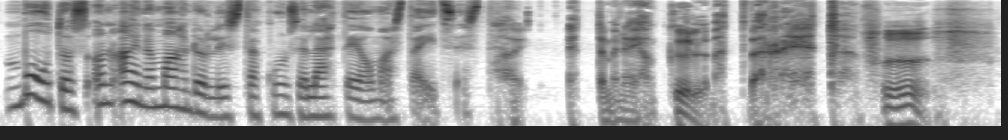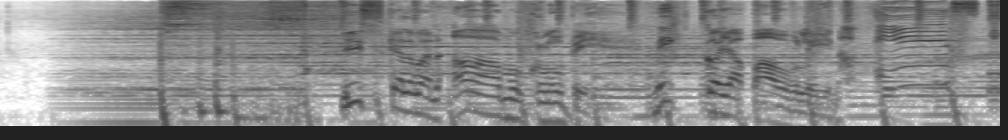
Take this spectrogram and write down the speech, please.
Muutos on aina mahdollista, kun se lähtee omasta itsestä. Ai, että menee ihan kylmät väreet. Mm. Iskelmän aamuklubi. Mikko ja Pauliina. Iskelmää.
